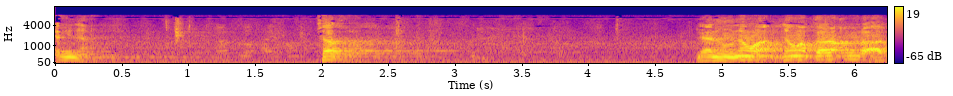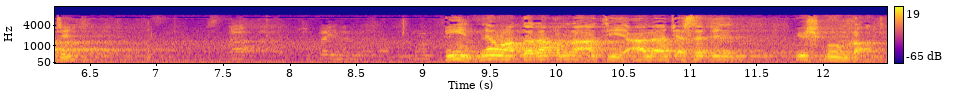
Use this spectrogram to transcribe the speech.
أي نعم. تطلق. لأنه نوى نوى طلاق المنكر إيه نوى طلاق امرأته على جسد يشبه امرأته.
